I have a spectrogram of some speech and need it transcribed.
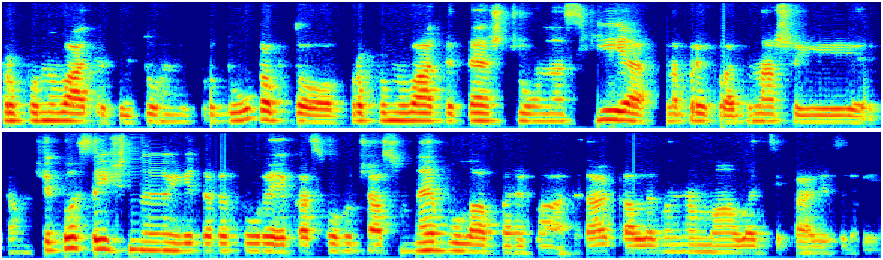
пропонувати культурний продукт, тобто пропонувати те, що у нас є, наприклад, нашої там чи класичної літератури, яка свого часу не була перекладена, так але вона мала цікаві зробити,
